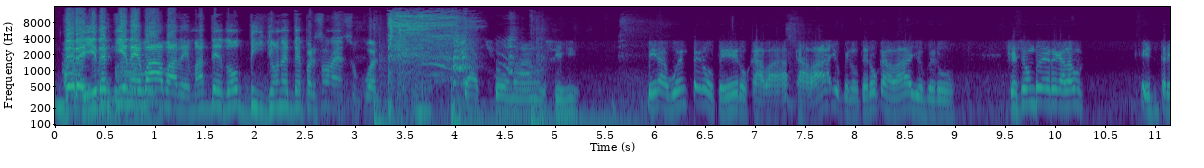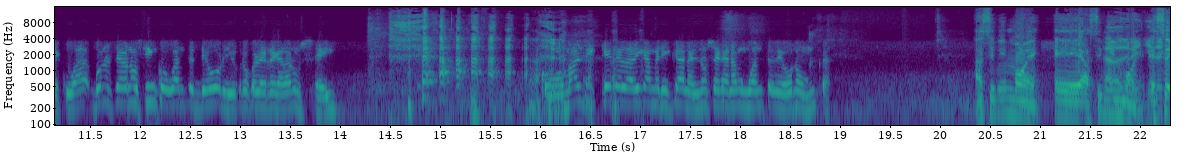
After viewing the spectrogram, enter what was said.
No, tiene baba de más de 2 billones de personas en su cuerpo. Tacho, mano, sí. Mira, buen pelotero, caba- caballo, pelotero caballo, pero que ese hombre le regalaron entre cuatro, bueno, él se ganó cinco guantes de oro, yo creo que le regalaron seis. Como Marvin Kelly en la Liga Americana, él no se ganaba un guante de oro nunca. Así mismo es. eh, así Claro, mismo es. Esa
